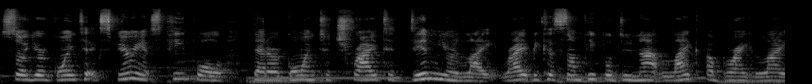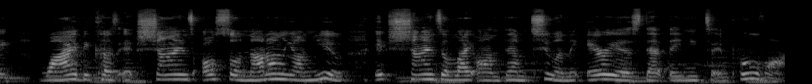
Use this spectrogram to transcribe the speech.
So you're going to experience people that are going to try to dim your light, right? Because some people do not like a bright light. Why? Because it shines also not only on you, it shines a light on them too in the areas that they need to improve on.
